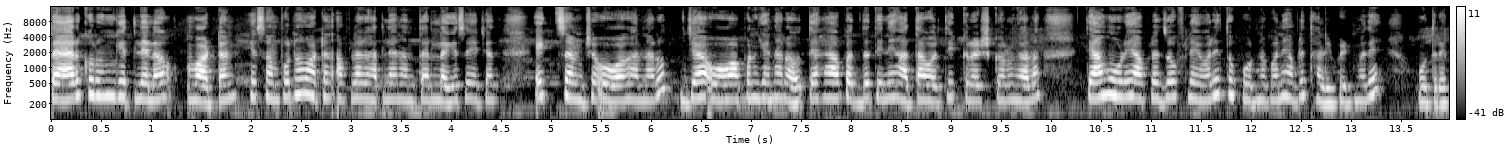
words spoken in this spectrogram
तयार करून घेतलेलं वाटण हे संपूर्ण वाटण आपलं घातल्यानंतर लगेच याच्यात एक चमचा ओवा घालणार आहोत. ज्या ओवा आपण घेणार आहोत त्या ह्या पद्धतीने हातावरती क्रश करून घाला. त्यामुळे आपला जो फ्लेवर आहे तो पूर्णपणे आपल्या थालीपीठमध्ये उतरेल.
